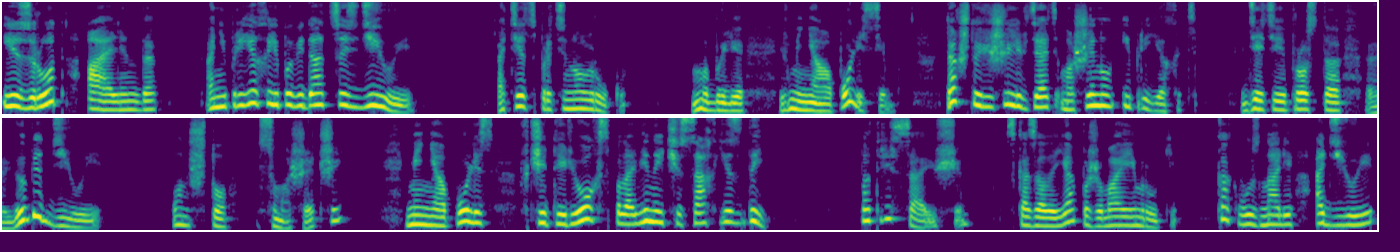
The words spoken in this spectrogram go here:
«Из Рот-Айленда. Они приехали повидаться с Дьюи». Отец протянул руку. Мы были в Миннеаполисе, так что решили взять машину и приехать. Дети просто э, любят Дьюи. Он что, сумасшедший? Миннеаполис в четырех с половиной часах езды. Потрясающе, — сказала я, пожимая им руки. Как вы узнали о Дьюи?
